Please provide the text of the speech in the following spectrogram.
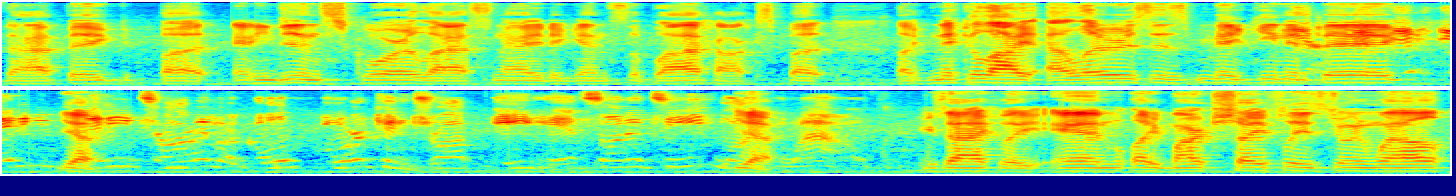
that big. But and he didn't score last night against the Blackhawks. But like Nikolai Ehlers is making it yeah, big. Any, Yeah. any time a goal scorer can drop eight hits on a team, like Yeah. wow. Exactly, and like Mark Scheifele is doing well.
